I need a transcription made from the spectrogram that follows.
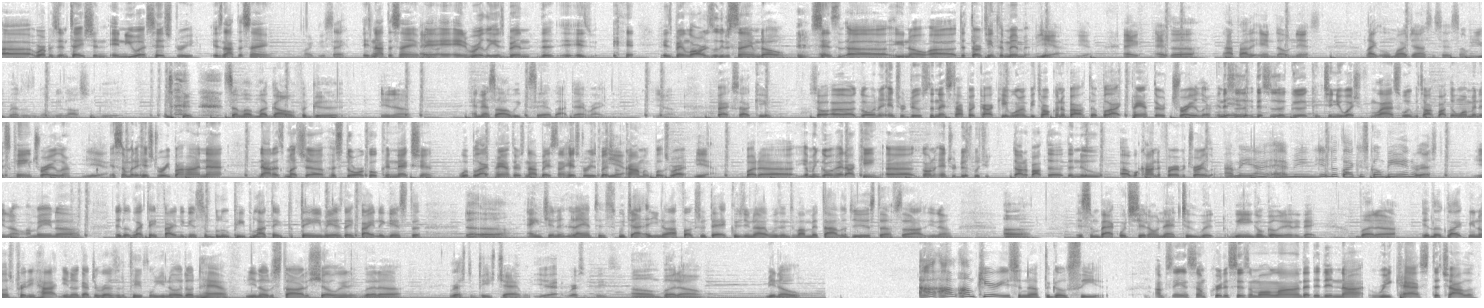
uh, representation in U.S. history is not the same. like you say. It's not the same, and, and, and really, it's been the it's it's been largely the same though since uh, you know uh, the Thirteenth Amendment. Yeah, yeah. Hey, as uh, I probably end on this. Like Umar Johnson said, some of you brothers are gonna be lost for good. some of them are gone for good. You know, and that's all we can say about that right now. You know. Facts, Ahki. So, uh, going to introduce the next topic, Ahki. We're going to be talking about the Black Panther trailer, and this is Yeah. this is a good continuation from last week. We talked about the Woman is King trailer Yeah. and some of the history behind that. Not as much a historical connection with Black Panther. It's not based on history. It's based Yeah. on comic books, right? Yeah. But uh, I mean, go ahead, Ahki. Uh, going to introduce what you thought about the the new uh, Wakanda Forever trailer. I mean, I, I mean, it looked like it's gonna be interesting. You know, I mean, uh, it looked like they fighting against some blue people. I think the theme is they fighting against the the uh, ancient Atlantis, which I, you know, I fucks with that because you know I was into my mythology and stuff. So I, you know, uh, there's some backward shit on that too, but we ain't gonna go there today. But uh, it looked like you know it's pretty hot. You know, got the rest of the people. You know, it doesn't have you know the star of the show in it, but uh, rest in peace, Chadwick. Yeah, rest in peace. Um, but um, you know, I, I'm I'm curious enough to go see it. I'm seeing some criticism online that they did not recast T'Challa.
